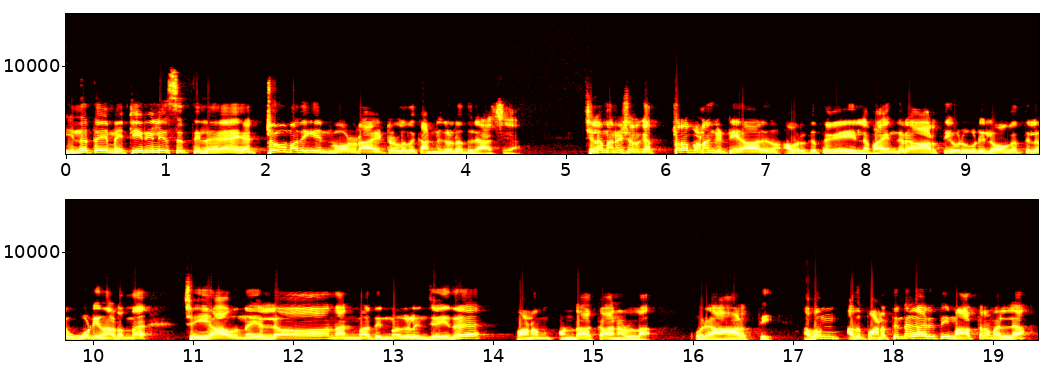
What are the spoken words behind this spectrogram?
ഇന്നത്തെ മെറ്റീരിയലിസത്തിൽ ഏറ്റവും അധികം ഇൻവോൾവ് ആയിട്ടുള്ളത് കണ്ണുകളുടെ ദുരാശയാണ്. ചില മനുഷ്യർക്ക് എത്ര പണം കിട്ടിയാലും അവർക്ക് തികയില്ല. ഭയങ്കര ആർത്തിയോടുകൂടി ലോകത്തിൽ ഓടി നടന്ന് ചെയ്യാവുന്ന എല്ലാ നന്മ തിന്മകളും ചെയ്ത് പണം ഉണ്ടാക്കാനുള്ള ഒരു ആർത്തി. അപ്പം അത് പണത്തിന്റെ കാര്യത്തിൽ മാത്രമല്ല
